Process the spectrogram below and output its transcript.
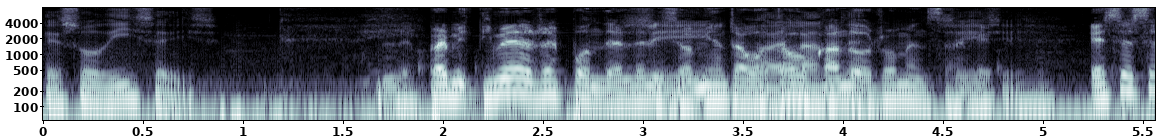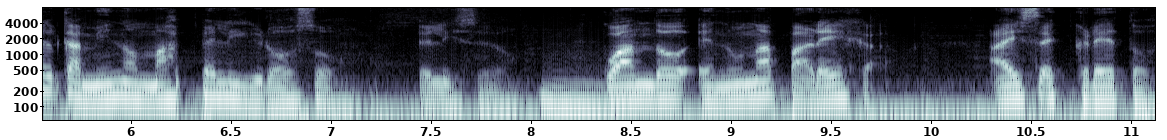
Eso dice, dice. Permíteme responderle, Eliseo, mientras vos estás buscando otro mensaje. Ese es el camino más peligroso Eliseo. Mm. Cuando en una pareja hay secretos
